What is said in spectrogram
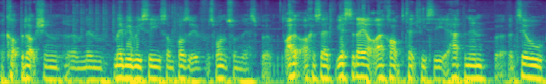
uh, cut production, um, then maybe we see some positive response from this. But I, like I said yesterday, I, I can't potentially see it happening. But until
